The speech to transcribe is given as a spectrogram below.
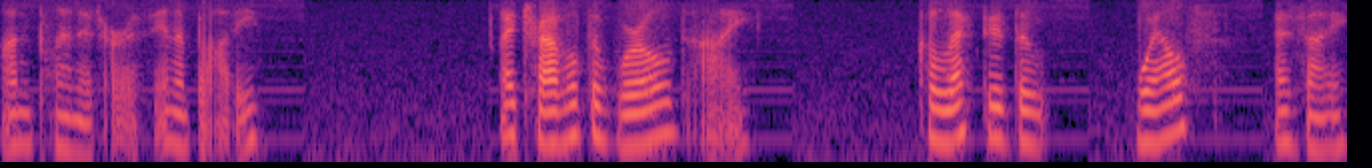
on planet Earth in a body. I traveled the world. I collected the wealth, as I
